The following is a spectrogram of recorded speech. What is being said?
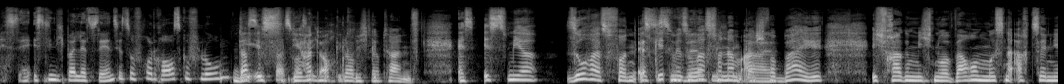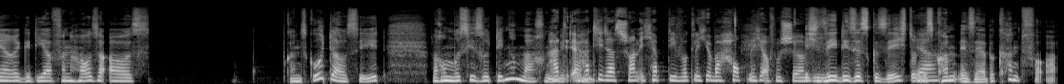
Mist, ist die nicht bei Let's Dance jetzt sofort rausgeflogen? Die Das ist, das, die hat auch, glaube ich, getanzt. Es ist mir sowas von, es, Es geht mir sowas von am Arsch egal. vorbei. Ich frage mich nur, warum muss eine 18-Jährige, die ja von Hause aus ganz gut aussieht, warum muss sie so Dinge machen? Hat, hat die das schon? Ich habe die wirklich überhaupt nicht auf dem Schirm. Ich sehe dieses Gesicht und Ja. es kommt mir sehr bekannt vor.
